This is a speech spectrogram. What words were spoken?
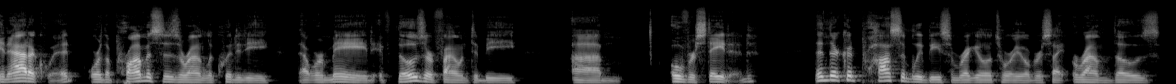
inadequate, or the promises around liquidity that were made, if those are found to be um, overstated, then there could possibly be some regulatory oversight around those,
